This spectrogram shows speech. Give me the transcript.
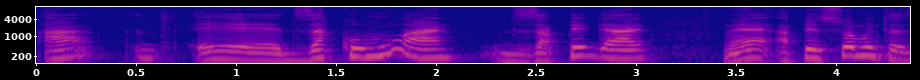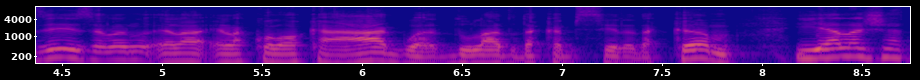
a é, desacumular, desapegar. Né? A pessoa muitas vezes ela, ela, ela coloca água do lado da cabeceira da cama e ela já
